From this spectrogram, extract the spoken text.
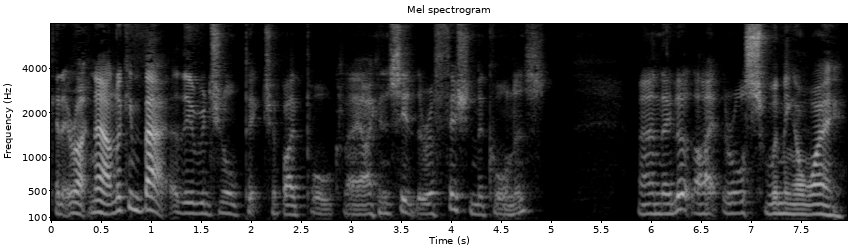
get it right. Now, looking back at the original picture by Paul Klee, I can see that there are fish in the corners and they look like they're all swimming away.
